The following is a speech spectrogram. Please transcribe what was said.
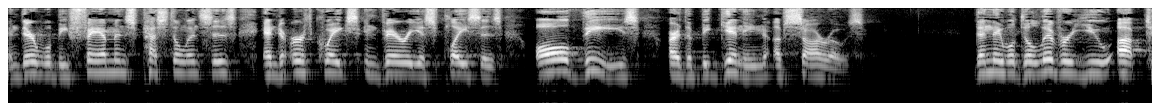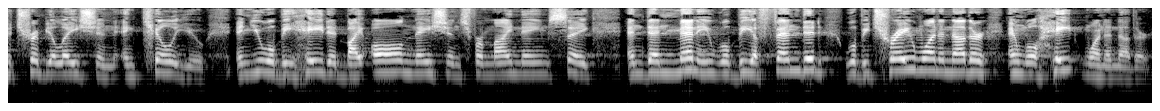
and there will be famines, pestilences, and earthquakes in various places. All these are the beginning of sorrows. Then they will deliver you up to tribulation and kill you, and you will be hated by all nations for my name's sake. And then many will be offended, will betray one another, and will hate one another.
